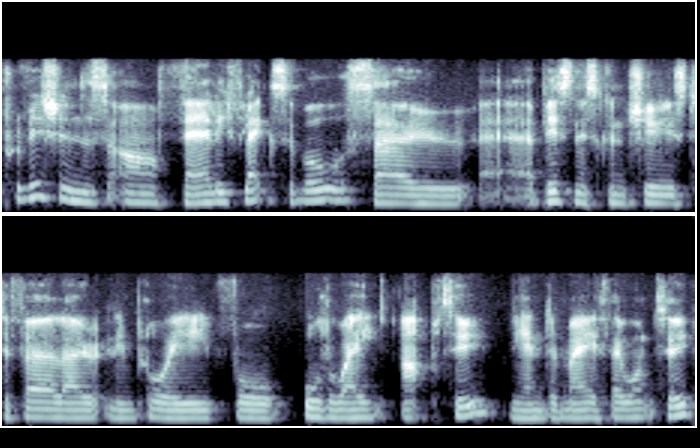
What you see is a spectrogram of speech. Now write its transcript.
provisions are fairly flexible. So a business can choose to furlough an employee for all the way up to the end of May if they want to.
